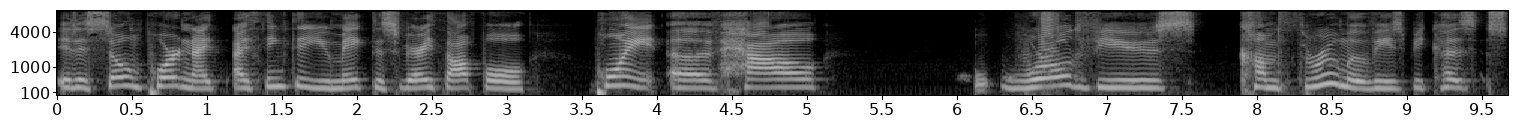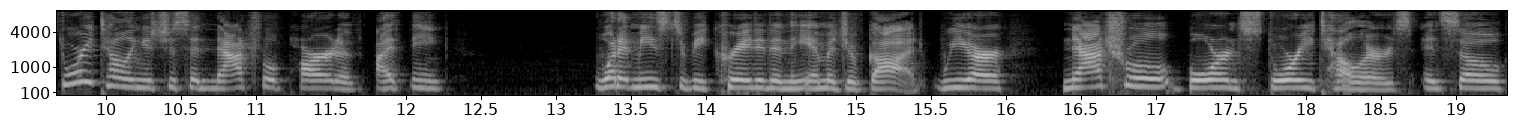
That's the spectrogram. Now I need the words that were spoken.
it is so important. I, I think that you make this very thoughtful point of how worldviews come through movies because storytelling is just a natural part of, I think, what it means to be created in the image of God. We are natural born storytellers. And so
